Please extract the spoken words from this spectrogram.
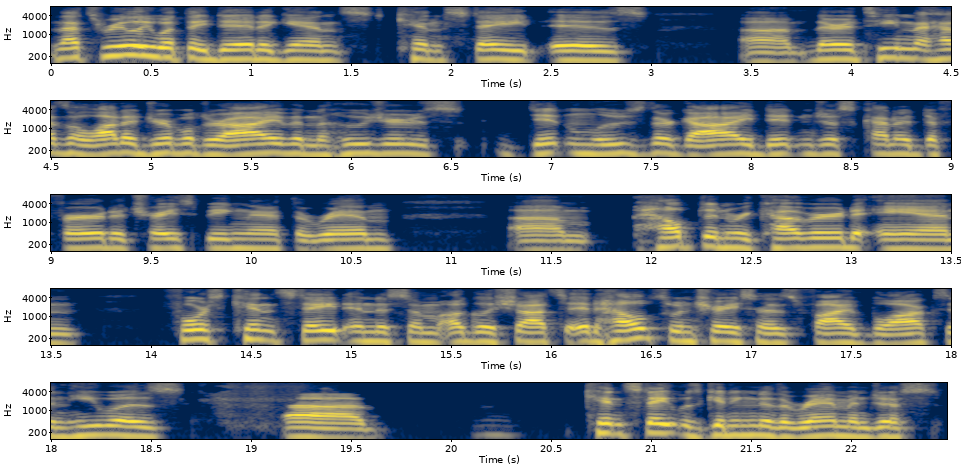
And that's really what they did against Kent State. Is um, they're a team that has a lot of dribble drive, and the Hoosiers didn't lose their guy, didn't just kind of defer to Trayce being there at the rim, um, helped and recovered, and forced Kent State into some ugly shots. It helps when Trayce has five blocks, and he was uh, Kent State was getting to the rim and just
